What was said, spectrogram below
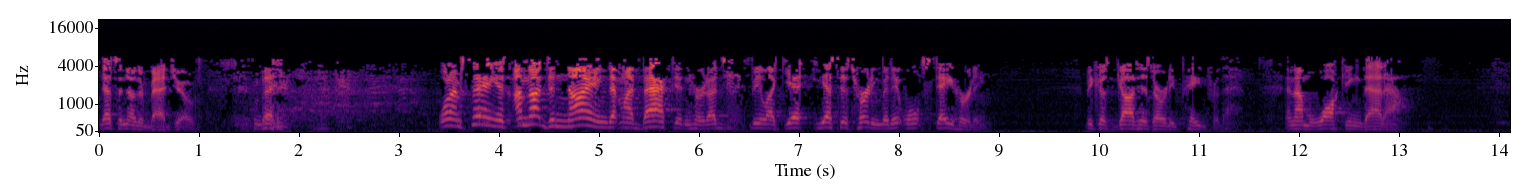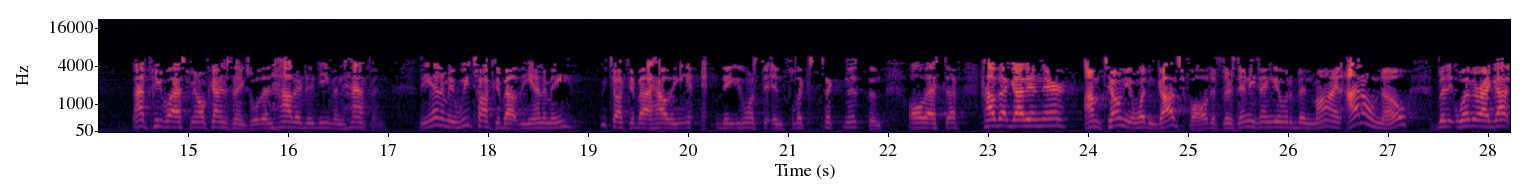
That's another bad joke. But what I'm saying is, I'm not denying that my back didn't hurt. I'd just be like, yeah, yes, it's hurting, but it won't stay hurting because God has already paid for that. And I'm walking that out. I have people ask me all kinds of things. Well, then how did it even happen? The enemy, we talked about the enemy. We talked about how the, he wants to inflict sickness and all that stuff. How that got in there, I'm telling you, it wasn't God's fault. If there's anything, it would have been mine. I don't know. But whether I got,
